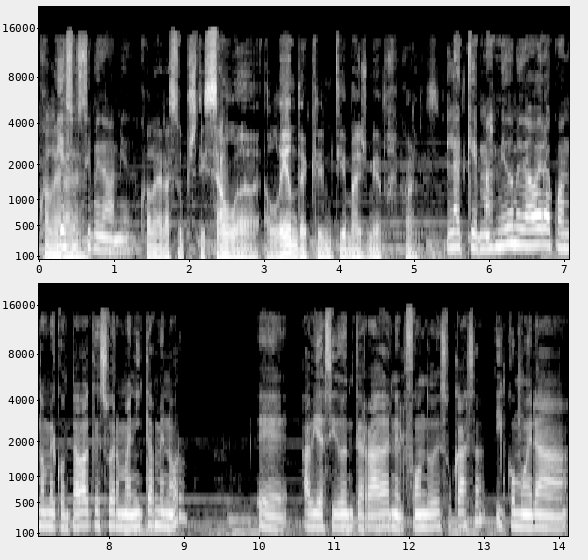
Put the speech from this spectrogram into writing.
Qual Y era, eso sí me daba miedo. qual era a superstição, a, a lenda que lhe metia mais medo, recorda-se? La que más miedo me daba era cuando me contaba que su hermanita menor eh, había sido enterrada en el fondo de su casa y como era,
